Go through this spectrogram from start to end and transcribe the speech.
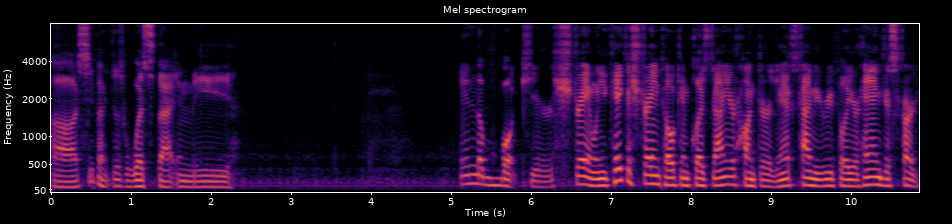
Uh, see if I can just list that in the in the book here. Strain. When you take a strain token, place down your hunter. The next time you refill your hand, discard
